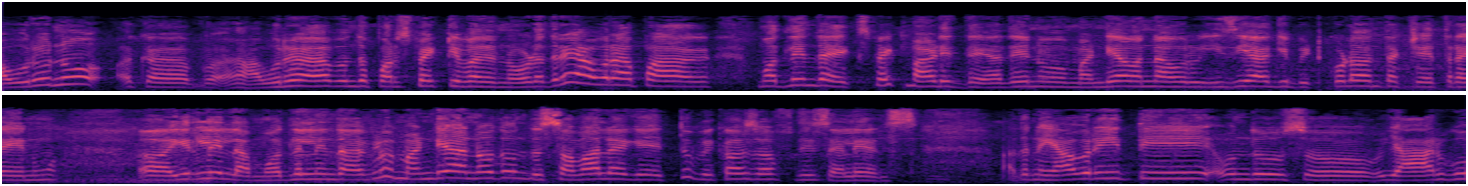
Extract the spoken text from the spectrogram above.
ಅವರೂ ಅವರ ಒಂದು ಪರ್ಸ್ಪೆಕ್ಟಿವ್ ಅಲ್ಲಿ ನೋಡಿದ್ರೆ ಅವರ ಮೊದಲಿಂದ ಎಕ್ಸ್ಪೆಕ್ಟ್ ಮಾಡಿದ್ದೆ. ಅದೇನು ಮಂಡ್ಯವನ್ನ ಅವರು ಈಸಿಯಾಗಿ ಬಿಟ್ಕೊಡೋ ಅಂತ ಕ್ಷೇತ್ರ ಏನು ಇರಲಿಲ್ಲ. ಮೊದಲಿನಿಂದಾಗ್ಲೂ ಮಂಡ್ಯ ಅನ್ನೋದು ಒಂದು ಸವಾಲಾಗೆ ಇತ್ತು ಬಿಕಾಸ್ ಆಫ್ ದಿಸ್ ಅಲಯನ್ಸ್ ಅದನ್ನ ಯಾವ ರೀತಿ ಒಂದು ಯಾರಿಗೂ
